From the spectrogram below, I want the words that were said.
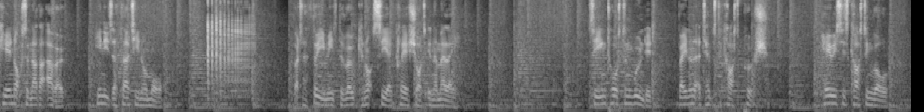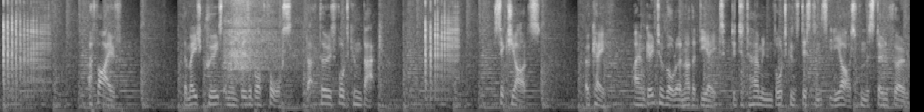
Kier nocks another arrow. He needs a 13 or more. But a 3 means the rogue cannot see a clear shot in the melee. Seeing Torsten wounded, Valen attempts to cast Push. Here is his casting roll. A 5. The mage creates an invisible force that throws Vortigern back. 6 yards. Okay, I am going to roll another d8 to determine Vortigern's distance in yards from the stone throne.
